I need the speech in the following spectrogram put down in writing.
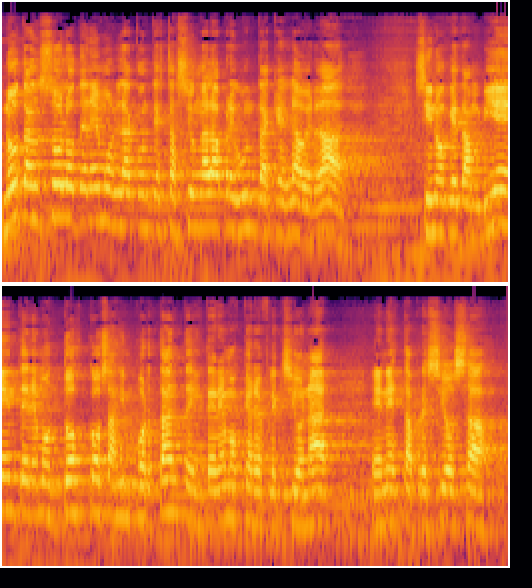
No tan solo tenemos la contestación a la pregunta que es la verdad, sino que también tenemos dos cosas importantes y tenemos que reflexionar en esta preciosa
